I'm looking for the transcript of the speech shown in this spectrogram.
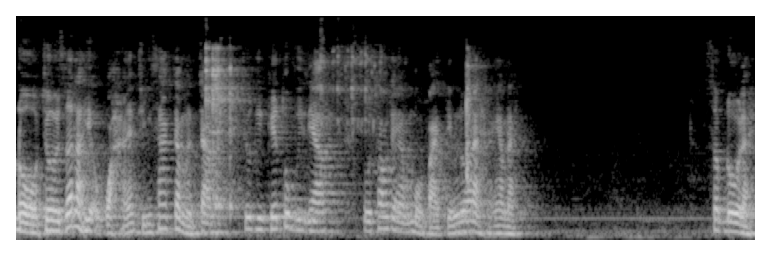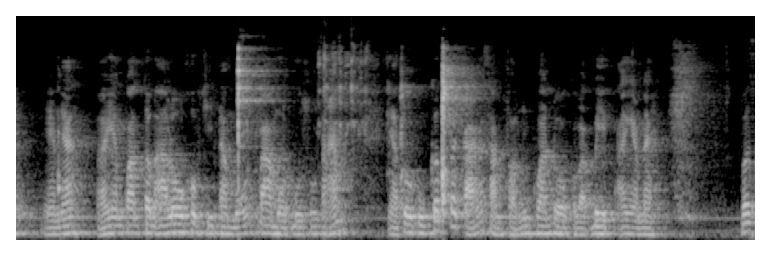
đồ chơi rất là hiệu quả nhé, chính xác trăm phần trăm. Trước khi kết thúc video, tôi sau cho em một vài tiếng nữa này, anh em này. Sấp đôi này, anh em nhé anh em quan tâm alo 0984 31468 nhà tôi cung cấp tất cả các sản phẩm liên quan đồ của bạc bịp, anh em này. Vẫn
